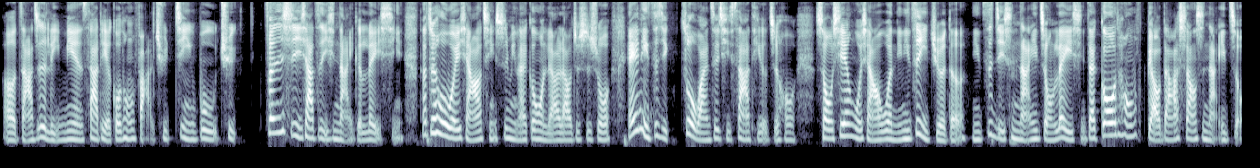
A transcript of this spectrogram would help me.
呃杂志里面，萨提的沟通法去进一步去。分析一下自己是哪一个类型。那最后我也想要请市民来跟我聊一聊，就是说，哎，你自己做完这期萨提尔之后，首先我想要问你，你自己觉得你自己是哪一种类型，在沟通表达上是哪一种？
